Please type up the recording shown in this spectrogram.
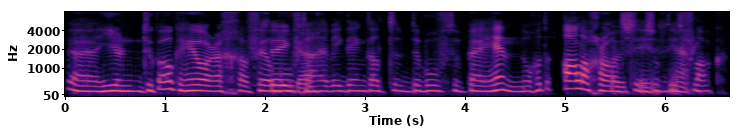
uh, hier natuurlijk ook heel erg eh, veel behoefte aan hebben. Ik denk dat de behoefte bij hen nog het allergrootste is, op dit vlak.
